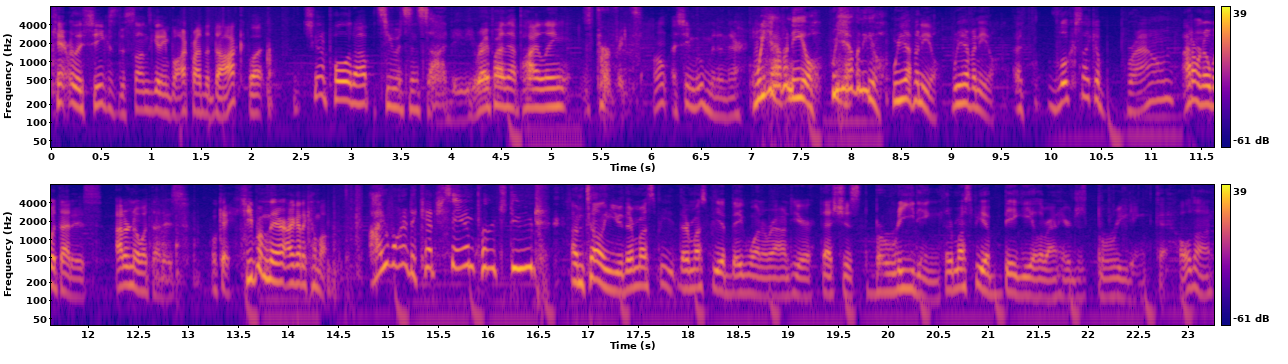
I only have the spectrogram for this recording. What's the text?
can't really see because the sun's getting blocked by the dock, but I'm just gonna pull it up, see what's inside, baby. Right by that piling, it's perfect. Oh, I see movement in there. We have an eel, we have an eel, we have an eel, we have an eel. It looks like a brown, I don't know what that is. I don't know what that is. Okay, keep them there, I gotta come up. I wanted to catch sand perch, dude. I'm telling you, there must be there must be a big one around here that's just breeding. There must be a big eel around here just breeding. Okay, hold on.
